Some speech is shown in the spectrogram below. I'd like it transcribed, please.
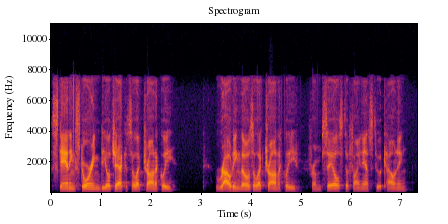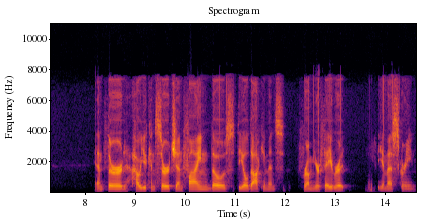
scanning, storing deal jackets electronically, routing those electronically from sales to finance to accounting, and third, how you can search and find those deal documents from your favorite DMS screen.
